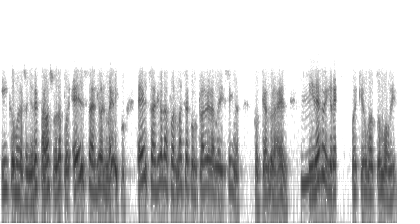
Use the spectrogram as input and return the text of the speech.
y como la señora estaba sola, pues él salió al médico, él salió a la farmacia a comprarle la medicina, costeándola a él. Y de regreso fue que un automóvil,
